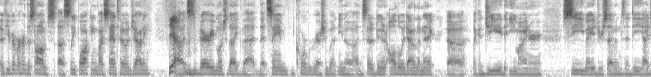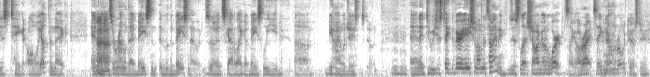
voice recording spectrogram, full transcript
if you've ever heard the song uh, "Sleepwalking" by Santo and Johnny. Yeah, Uh, it's very much like that. That same chord progression, but you know, instead of doing it all the way down to the neck, uh, like a G to E minor, C major seven to D, I just take it all the way up the neck and Uh-huh. bounce around with that bass with a bass note. So it's got like a bass lead uh, behind what Jason's doing. Mm-hmm. And it, do we just take the variation on the timing. Just let Sean go to work. It's like, all right, take me on the roller coaster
